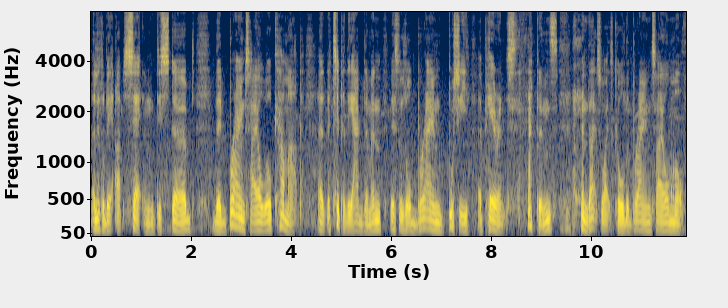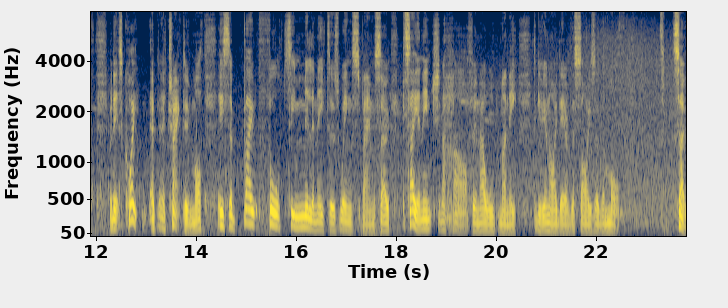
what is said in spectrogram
a little bit upset and disturbed, the brown tail will come up at the tip of the abdomen. This little brown bushy appearance happens, and that's why it's called the brown tail moth. But it's quite an attractive moth. It's about 40 millimeters wingspan, so say an inch and a half in old money to give you an idea of the size of the moth. So,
